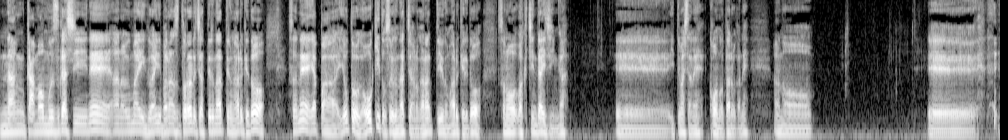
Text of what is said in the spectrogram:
なんかもう難しいね、あの、うまい具合にバランス取られちゃってるなっていうのがあるけど、それね、やっぱ与党が大きいとそういう風になっちゃうのかなっていうのもあるけれど、そのワクチン大臣が、えー言ってましたね。河野太郎がね。あのーえー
